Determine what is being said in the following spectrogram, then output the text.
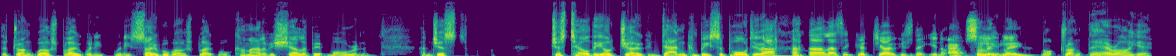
the drunk Welsh bloke, when he when he's sober Welsh bloke, will come out of his shell a bit more and and just just tell the odd joke, and Dan can be supportive. That's a good joke, isn't it? You're not Absolutely. not drunk there, are you?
